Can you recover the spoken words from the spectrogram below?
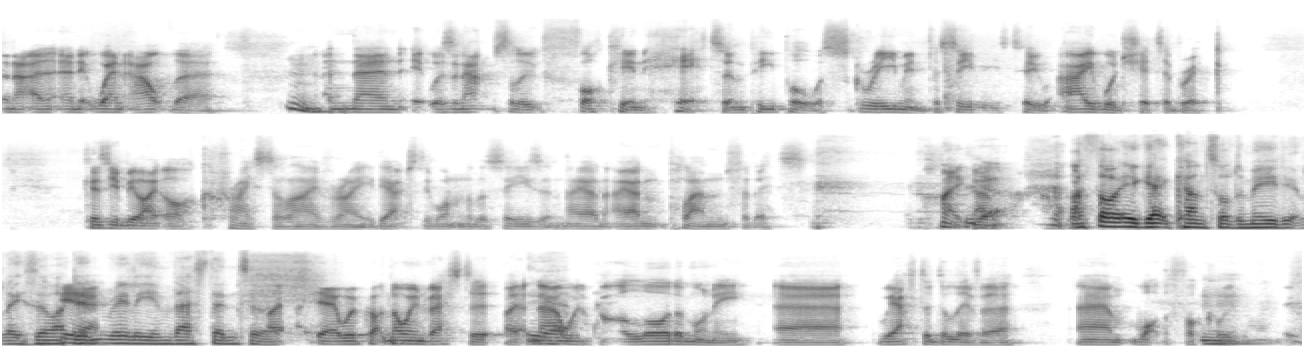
and, I, and it went out there Hmm. and then it was an absolute fucking hit and people were screaming for series two i would shit a brick because you'd be like oh christ alive right they actually want another season i, had, I hadn't planned for this like Yeah. I'm- I thought it'd get cancelled immediately, so I Yeah. didn't really invest into it. like, yeah we've got no investor like now Yeah. we've got a load of money uh we have to deliver um what the fuck are we Mm. going to do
